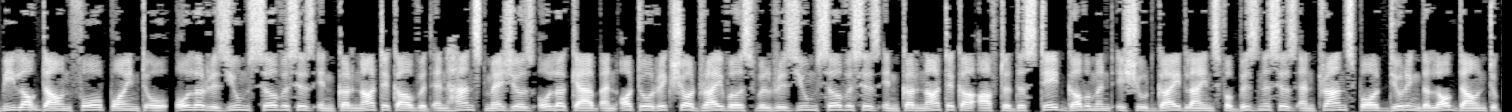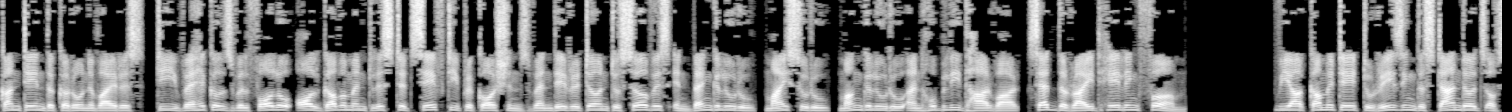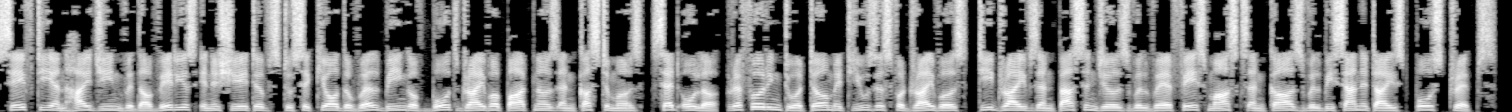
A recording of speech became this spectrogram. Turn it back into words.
B Lockdown 4.0 Ola resumes services in Karnataka with enhanced measures. Ola cab and auto rickshaw drivers will resume services in Karnataka after the state government issued guidelines for businesses and transport during the lockdown to contain the coronavirus. T vehicles will follow all government listed safety precautions when they return to service in Bengaluru, Mysuru, Mangaluru, and Hubli Dharwad, said the ride hailing firm. We are committed to raising the standards of safety and hygiene with our various initiatives to secure the well being of both driver partners and customers, said Ola, referring to a term it uses for drivers. T drives and passengers will wear face masks and cars will be sanitized post trips.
